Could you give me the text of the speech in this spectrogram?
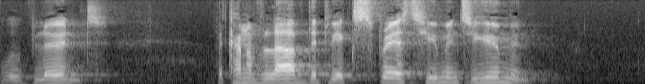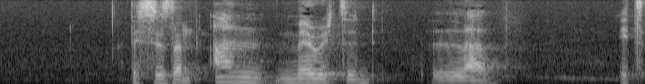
we've learned, the kind of love that we express human to human. This is an unmerited love. It's,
